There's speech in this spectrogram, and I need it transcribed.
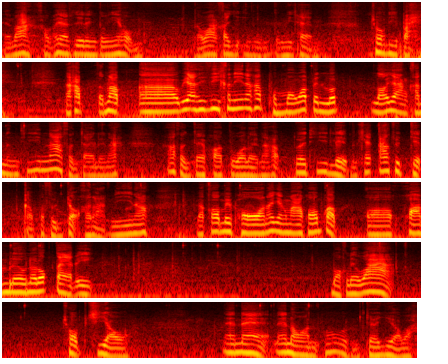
เห็นปะเขาพยายามจะเล็งตรงนี้ผม แต่ว่าเขายิงตรงนี้แทนโชคดีไปนะครับสำหรับเอ่อ VRTC คันนี้นะครับ ผมมองว่าเป็นรถ ล้อยางคันหนึ่งที่น่าสนใจเลยนะ น่าสนใจพอตัวเลยนะครับ ด้วยที่เลทมันแค่ 9.7 กับกระสุนเจาะขนาดนี้เนาะ แล้วก็ไม่พอนะยังมาพร้อมกับความเร็วนรกแตกอีก บอกเลยว่าโฉบเฉียว แน่แน่แน่นอน โอ้เจอเหยื่อวะ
